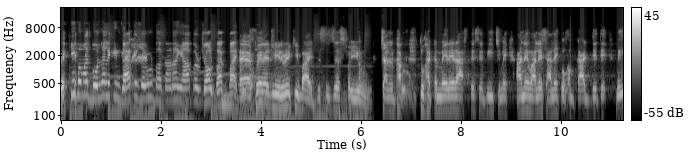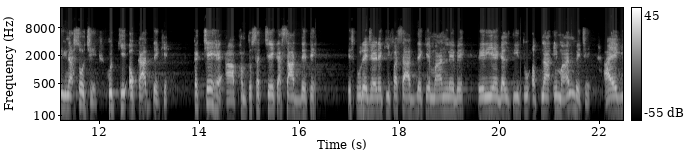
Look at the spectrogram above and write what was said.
रिक्की को मत बोलना लेकिन गा के ज़रूर बताना यहाँ पर। चल भाग bye definitely Ricky bye this is just for you चल भग तू हट मेरे रास्ते से बीच में आने वाले साले को हम काट देते। मेरी ना सोचे खुद की औकात देखे। कच्चे है आप हम तो सच्चे का साथ देते। इस पूरे जड़े की फसाद देके मान ले बे। तेरी है गलती तू अपना ईमान बेचे। आएगी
